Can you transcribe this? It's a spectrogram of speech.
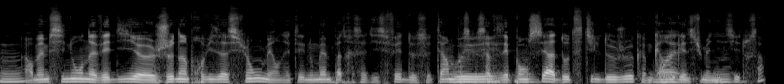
Mm. Alors même si nous on avait dit euh, jeu d'improvisation, mais on était nous-mêmes pas très satisfaits de ce terme parce que ça faisait penser à d'autres styles de jeux comme Cards Ouais. Against Humanity Mm. et tout ça.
